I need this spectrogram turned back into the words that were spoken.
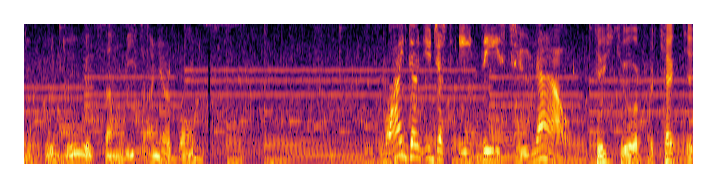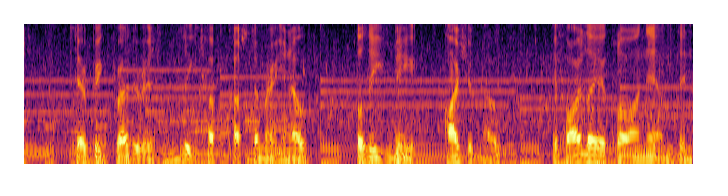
You could do with some meat on your bones. Why don't you just eat these two now? These two are protected. Their big brother is a really tough customer, you know. Believe me, I should know. If I lay a claw on them, then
